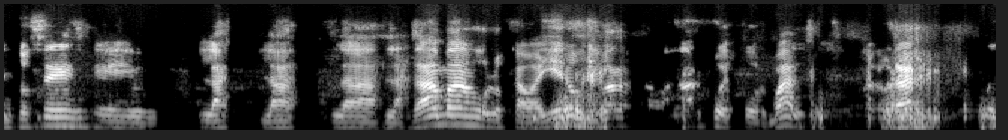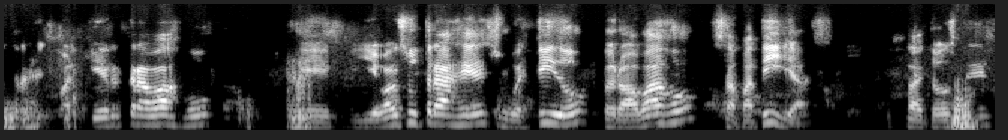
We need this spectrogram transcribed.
entonces, eh, las, las, las, las, damas o los caballeros iban a trabajar pues formal. Ahora encuentras en cualquier trabajo eh, que llevan su traje, su vestido, pero abajo zapatillas. Entonces,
